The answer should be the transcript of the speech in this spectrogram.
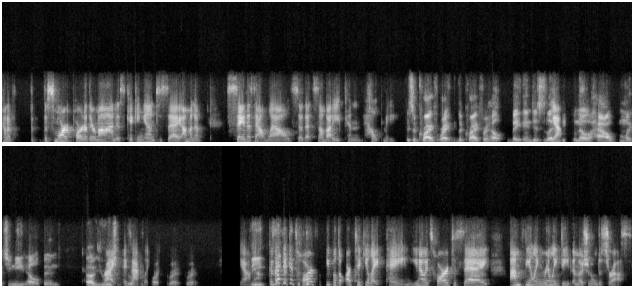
kind of the, the smart part of their mind is kicking in to say, I'm going to say this out loud so that somebody can help me. It's a cry, for, right? The cry for help, and just letting yeah. people know how much you need help, and uh, you right, exactly. Right, right, right. Yeah. Because I think it's hard for people to articulate pain. You know, it's hard to say, I'm feeling really deep emotional distress.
